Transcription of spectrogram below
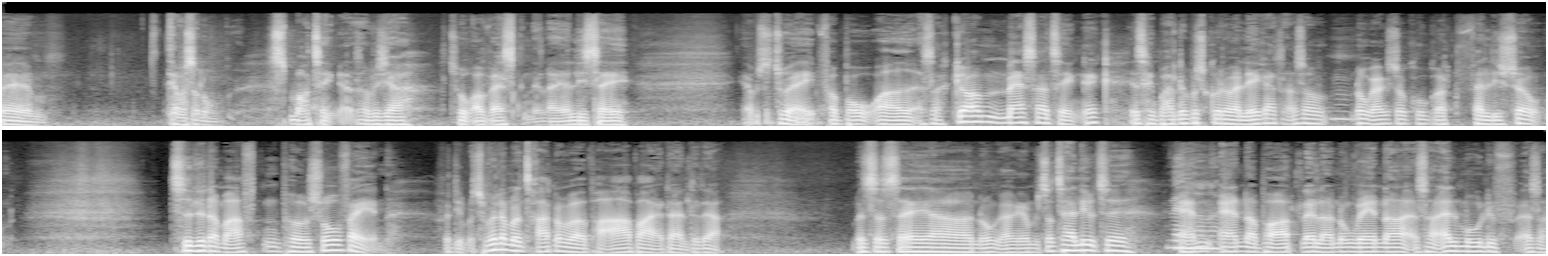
Øh, det var sådan nogle små ting. Altså hvis jeg tog opvasken, eller jeg lige sagde, jamen så tog jeg af fra bordet. Altså gjorde masser af ting, ikke? Jeg tænkte bare, det måske da være lækkert. Og så mm. nogle gange så kunne jeg godt falde i søvn tidligt om aftenen på sofaen. Fordi man- selvfølgelig er man træt, når man har været på arbejde og alt det der. Men så sagde jeg nogle gange, jamen, så tager jeg liv til Vennerne. Anne og Potle, eller nogle venner, altså alle mulige altså,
